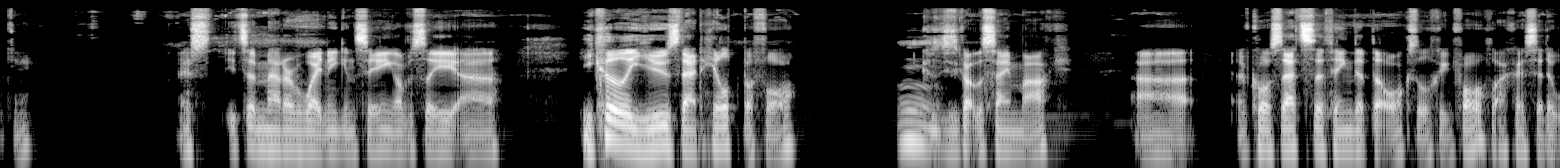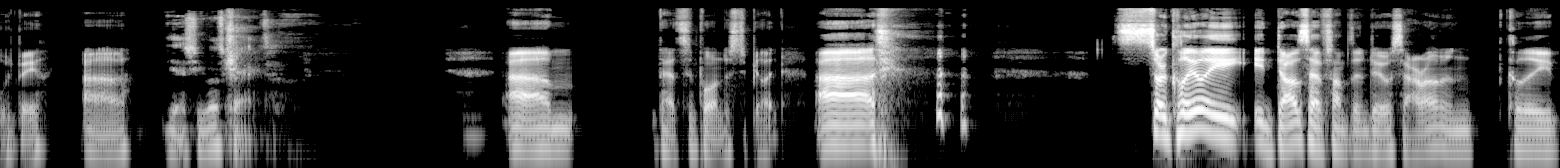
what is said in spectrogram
okay. It's it's a matter of waiting and seeing. Obviously, uh, he clearly used that hilt before Mm. because he's got the same mark. Uh, of course, that's the thing that the orcs are looking for. Like I said, it would be. Uh, Yeah, she was correct. Um, that's important to stipulate. Uh, so clearly, it does have something to do with Sauron, and clearly,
